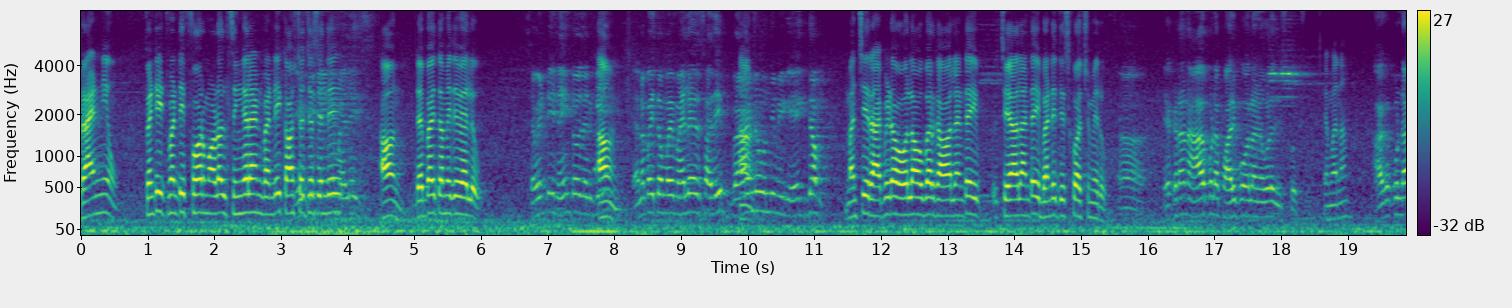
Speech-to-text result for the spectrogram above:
brand new twenty twenty four model single hand బండి. కాస్ట్ వచ్చేసింది అవును డెబ్బై తొమ్మిది వేలు. సెవెంటీ నైన్ థౌసండ్ అవును. ఎనభై తొంభై మైలేజ్ అది. బ్రాండ్ ఉంది మీకు ఎగ్దమ్. మంచి ర్యాపిడో ఓలా ఊబర్ కావాలంటే చేయాలంటే ఈ బండి తీసుకోవచ్చు మీరు. ఎక్కడైనా ఆగకుండా పారిపోవాలన్నా కూడా తీసుకోవచ్చు. ఏమన్నా? ఆగకుండా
